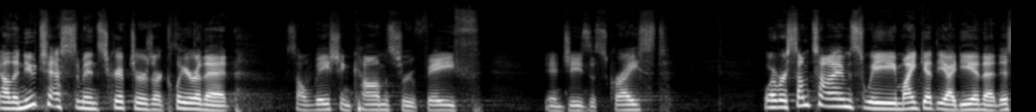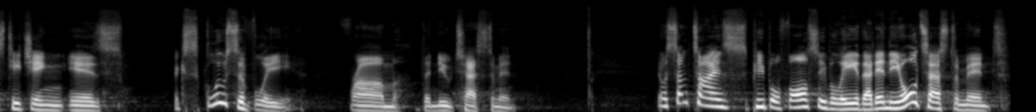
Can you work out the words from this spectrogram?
Now, the New Testament scriptures are clear that salvation comes through faith in Jesus Christ. However, sometimes we might get the idea that this teaching is exclusively from the New Testament. You know, sometimes people falsely believe that in the Old Testament,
